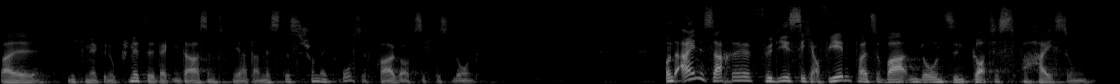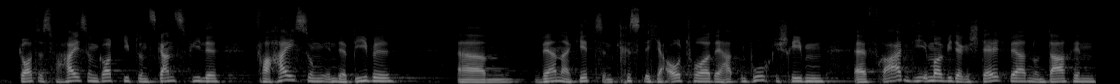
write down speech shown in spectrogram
weil nicht mehr genug Schnitzelwecken da sind, ja, dann ist das schon eine große Frage, ob sich das lohnt. Und eine Sache, für die es sich auf jeden Fall zu warten lohnt, sind Gottes Verheißungen. Gottes Verheißungen. Gott gibt uns ganz viele Verheißungen in der Bibel. Ähm, Werner Gitt, ein christlicher Autor, der hat ein Buch geschrieben, äh, Fragen, die immer wieder gestellt werden. Und darin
